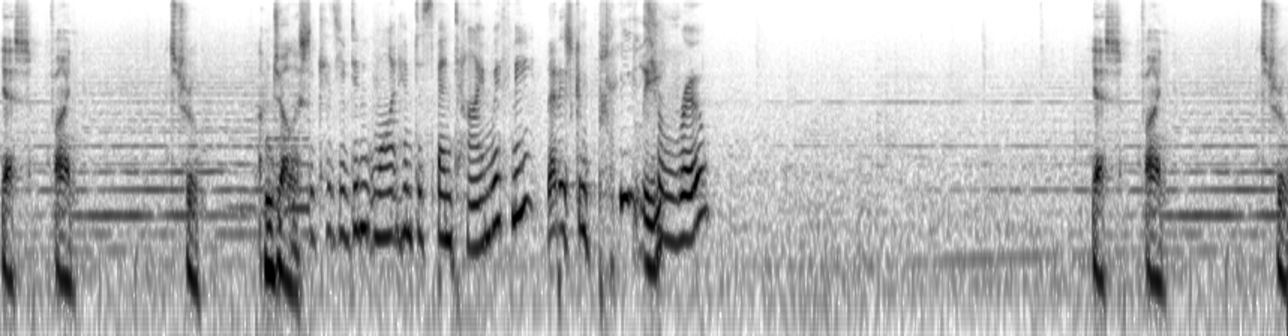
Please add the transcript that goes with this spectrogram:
Yes, fine. It's true. I'm jealous. Because you didn't want him to spend time with me? That is completely. True. Yes, fine. It's true.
